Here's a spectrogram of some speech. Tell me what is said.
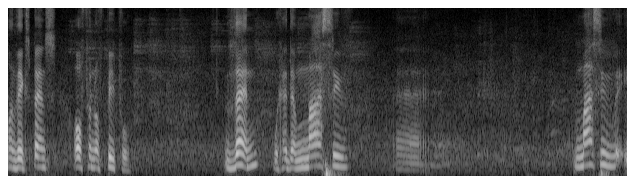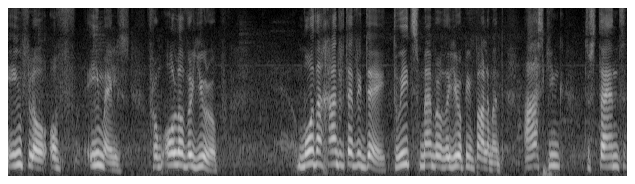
on the expense often of people. Then we had a massive, uh, massive inflow of emails from all over Europe, more than 100 every day, to each member of the European Parliament asking to stand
